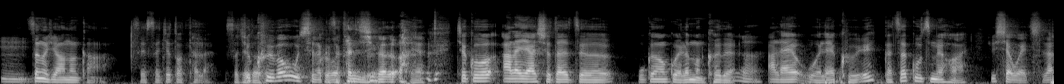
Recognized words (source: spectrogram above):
嗯，真个就像侬讲，直直接倒脱了，就看勿下去了，搿只太热了对伐？结果阿拉爷晓得之后，我刚刚掼辣门口头，阿拉回来看，诶，搿只锅子蛮好啊，就拾回去了。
